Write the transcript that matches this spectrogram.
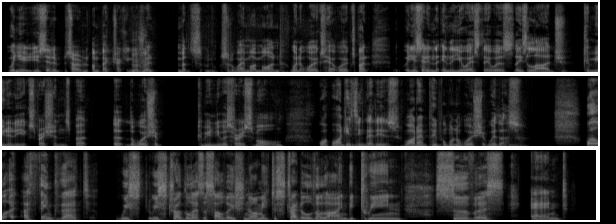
When you, you said, sorry, I'm backtracking mm-hmm. a bit that's sort of way in my mind when it works, how it works. But you said in the in the US there was these large community expressions, but the the worship community was very small. Why, why do you think that is? Why don't people want to worship with us? Well, I, I think that we we struggle as a Salvation Army to straddle the line between service and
